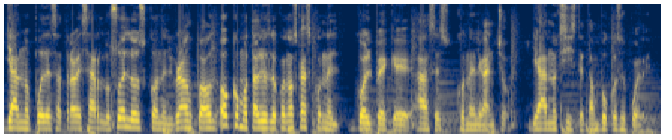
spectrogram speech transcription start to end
Ya no puedes atravesar los suelos con el ground pound o como tal vez lo conozcas con el golpe que haces con el gancho. Ya no existe, tampoco se puede.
